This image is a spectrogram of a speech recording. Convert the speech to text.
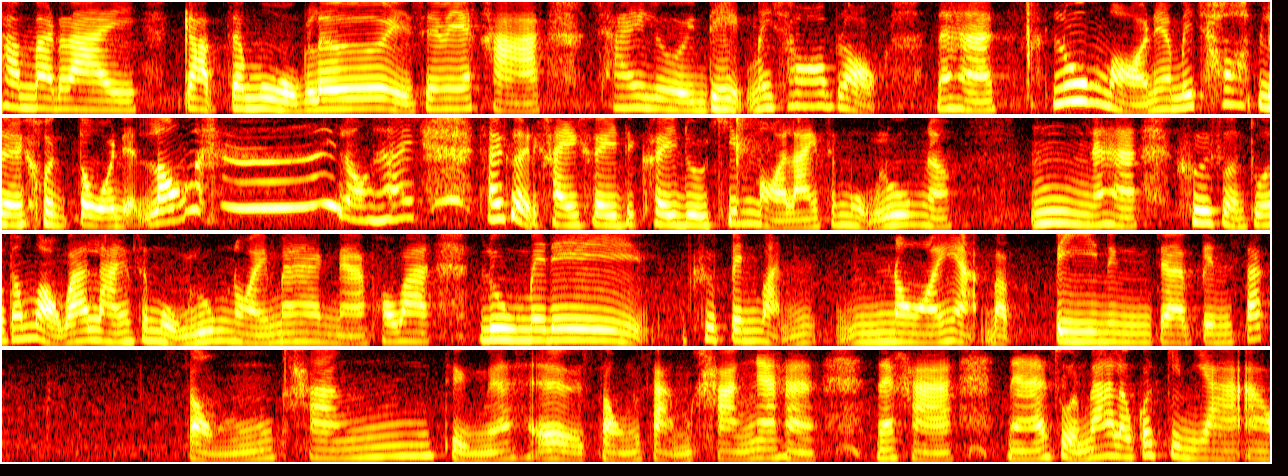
ทำอะไรกับจมูกเลยใช่ไหมคะ ใช่เลยเด็กไม่ชอบหรอกนะคะลูกหมอเนี่ยไม่ชอบเลยคนโตเนี่ยร้องไห้ร้องไห้ ถ้าเกิดใครเคยเคยดูคลิปหมอล้างจมูกลูกเนาะอืมนะคะคือส่วนตัวต้องบอกว่าล้างจมูกลูกน้อยมากนะ เพราะว่าลูกไม่ได้คือเป็นหวัดน้อยอะ่ะแบบปีหนึ่งจะเป็นสัก สองครั้งถึงนะเออสองสามครั้งอะค่ะนะคะนะส่วนมากเราก็กินยาเอา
